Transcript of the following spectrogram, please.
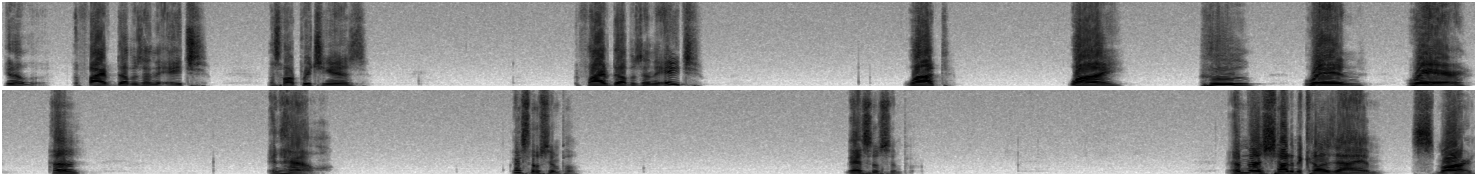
You know, the five W's on the H. That's what preaching is. Five W's on the H. What? Why? Who? When? Where? Huh? And how? That's so simple. That's so simple. I'm not shouting because I am smart.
